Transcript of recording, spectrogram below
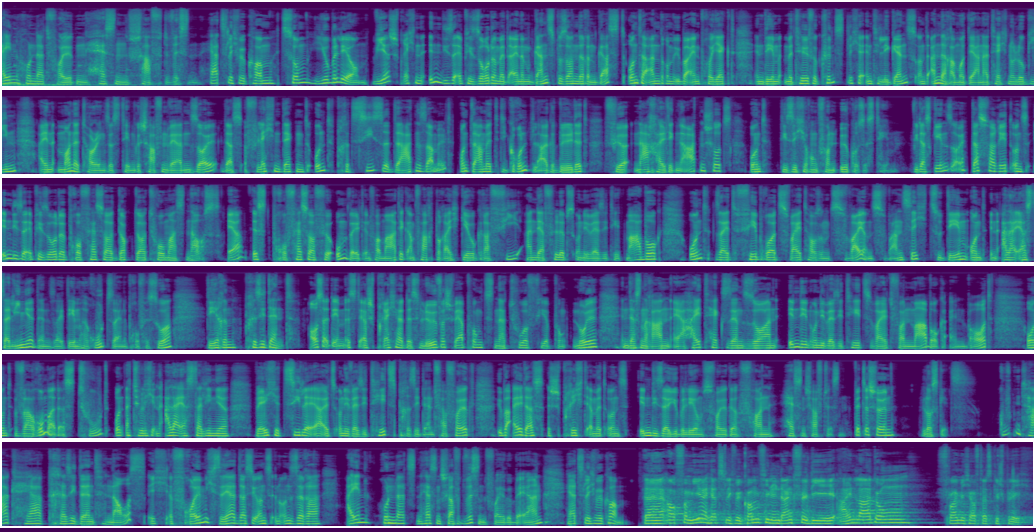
100 Folgen Hessen schafft Wissen. Herzlich willkommen zum Jubiläum. Wir sprechen in dieser Episode mit einem ganz besonderen Gast, unter anderem über ein Projekt, in dem mithilfe künstlicher Intelligenz und anderer moderner Technologien ein Monitoring-System geschaffen werden soll, das flächendeckend und präzise Daten sammelt und damit die Grundlage bildet für nachhaltigen Artenschutz und die Sicherung von Ökosystemen. Wie das gehen soll, das verrät uns in dieser Episode Professor Dr. Thomas Naus. Er ist Professor für Umweltinformatik am Fachbereich Geografie an der Philipps-Universität Marburg und seit Februar 2022 zudem und in allererster Linie, denn seitdem ruht seine Professur, deren Präsident. Außerdem ist er Sprecher des Löwe-Schwerpunkts Natur 4.0, in dessen Rahmen er Hightech-Sensoren in den Universitätswald von Marburg einbaut. Und warum er das tut und natürlich in allererster Linie, welche Ziele er als Universitätspräsident verfolgt, über all das spricht er mit uns in dieser Jubiläumsfolge von Hessenschaft Wissen. Bitteschön, los geht's. Guten Tag, Herr Präsident Naus. Ich freue mich sehr, dass Sie uns in unserer 100. Hessenschaft Wissen Folge beehren. Herzlich willkommen. Äh, auch von mir herzlich willkommen. Vielen Dank für die Einladung. freue mich auf das Gespräch.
